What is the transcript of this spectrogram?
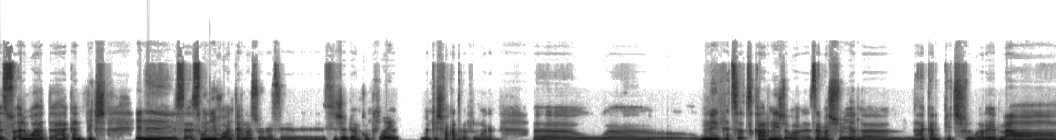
السؤال هو هكا بيتش يعني سو نيفو انترناسيونال سي جي بيان كومبري ما كاينش فقط غير في المغرب euh, ومنين كتقارني زعما شويه هكا بيتش في المغرب مع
